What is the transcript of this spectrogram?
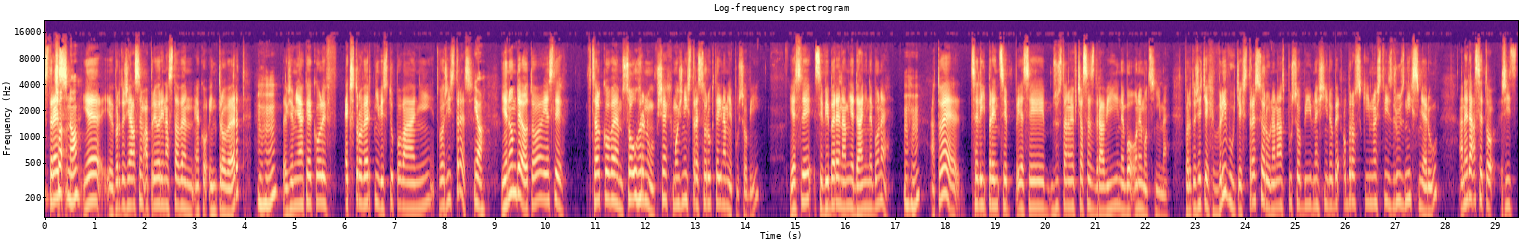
stres Čo, no, je, je, protože já jsem a priori nastaven jako introvert, mhm, takže mě jakékoliv extrovertní vystupování tvoří stres. jo. Jenom jde o to, jestli v celkovém souhrnu všech možných stresorů, který na mě působí, jestli si vybere na mě daň nebo ne. Mhm. A to je celý princip, jestli zůstaneme v čase zdraví nebo onemocníme. Protože těch vlivů, těch stresorů na nás působí v dnešní době obrovské množství z různých směrů a nedá se to říct,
